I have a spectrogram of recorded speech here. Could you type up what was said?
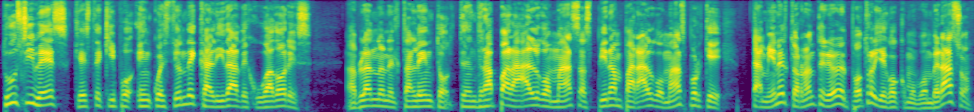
tú sí ves que este equipo en cuestión de calidad de jugadores, hablando en el talento, ¿tendrá para algo más? ¿Aspiran para algo más? Porque también el torneo anterior el Potro llegó como bomberazo.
